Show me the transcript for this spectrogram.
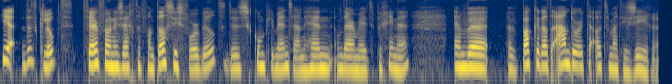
Ja, dat klopt. Fairphone is echt een fantastisch voorbeeld. Dus complimenten aan hen om daarmee te beginnen. En we we pakken dat aan door te automatiseren.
